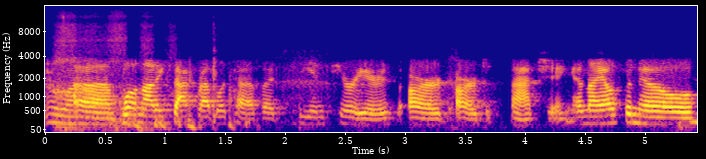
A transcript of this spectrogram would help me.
Oh wow. Um, well, not exact replica, but the interiors are are just matching. And I also know,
